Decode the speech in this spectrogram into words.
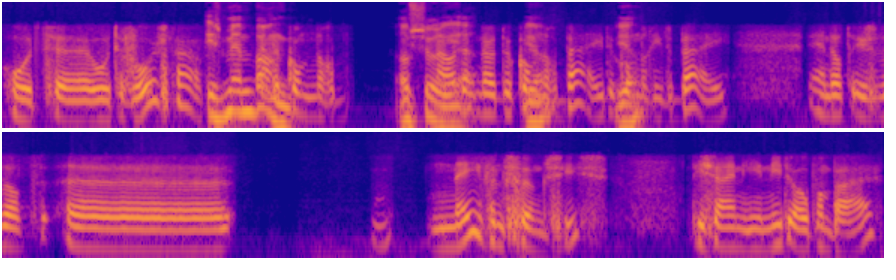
hoe het, hoe het ervoor staat. Is men bang? Er komt nog, oh, sorry. nou, ja. nou, er komt ja. nog bij, er komt nog iets bij. En dat is dat nevenfuncties, die zijn hier niet openbaar.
